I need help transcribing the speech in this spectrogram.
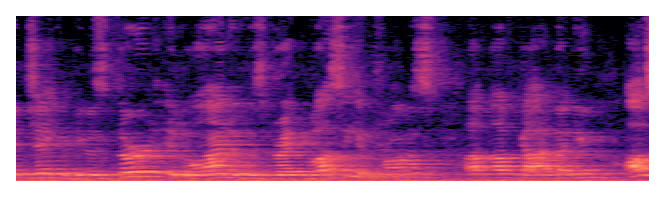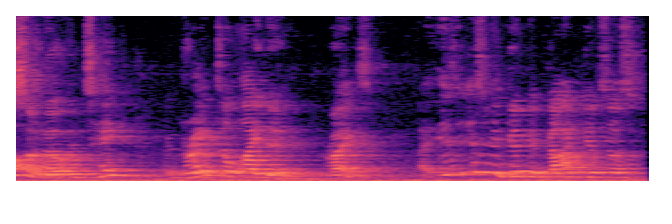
and Jacob. He was third in line of this great blessing and promise of, of God, but you also know and take great delight in, right? Uh, isn't it good that God gives us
